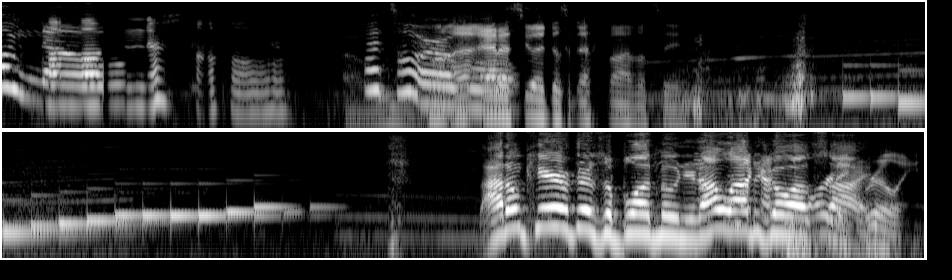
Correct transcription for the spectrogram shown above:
Oh no. Oh no. Oh, That's horrible. Well, I, I gotta see what it does in F5. Let's see. I don't care if there's a blood moon. You're not allowed to go Nordic, outside. Really?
